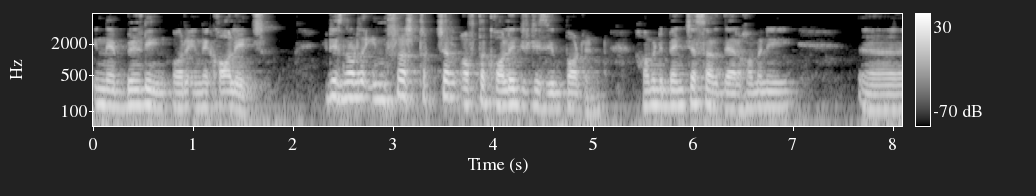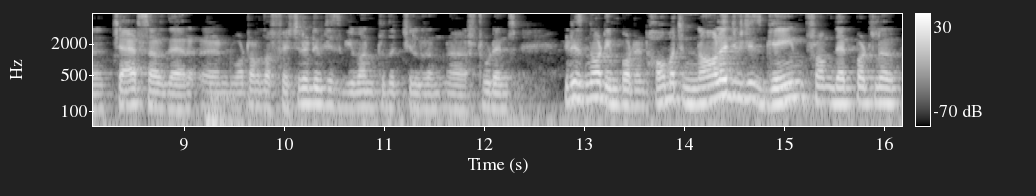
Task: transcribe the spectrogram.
in a building or in a college, it is not the infrastructure of the college which is important. How many benches are there? How many uh, chairs are there? And what are the facilities which is given to the children, uh, students? It is not important. How much knowledge which is gained from that particular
